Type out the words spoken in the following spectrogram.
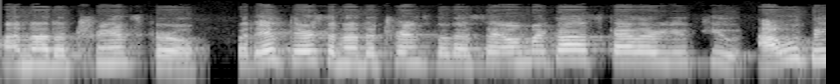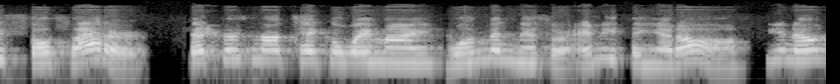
another trans girl. But if there's another trans girl that say, oh my God, Skylar, you cute, I would be so flattered. That does not take away my womanness or anything at all, you know?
